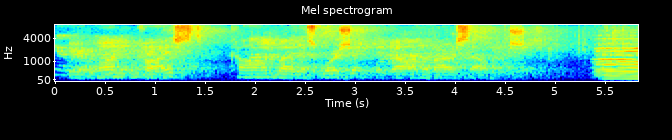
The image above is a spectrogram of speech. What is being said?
We are one in Christ. Come, let us worship the God of our salvation.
